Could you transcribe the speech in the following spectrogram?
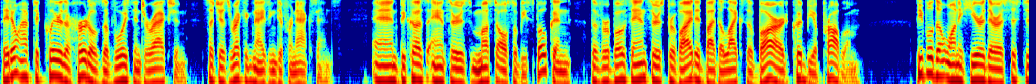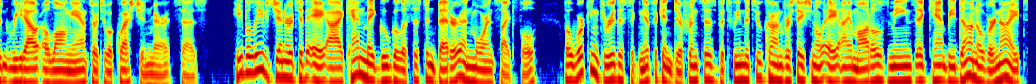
they don't have to clear the hurdles of voice interaction, such as recognizing different accents. And because answers must also be spoken, the verbose answers provided by the likes of Bard could be a problem. People don't want to hear their assistant read out a long answer to a question, Merritt says. He believes generative AI can make Google Assistant better and more insightful, but working through the significant differences between the two conversational AI models means it can't be done overnight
